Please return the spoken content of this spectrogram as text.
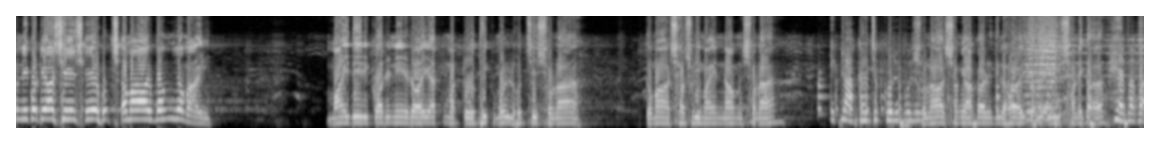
নিকটে আসে সে হচ্ছে আমার বোন জামাই। মায়েদের কর্ণে রয় একমাত্র অধিক মূল্য হচ্ছে সোনা। তোমার শাশুড়ি মায়ের নাম সোনা। একটু আকার যোগ করে বলুন। সোনার সঙ্গে আকার দিলে হয় তবে কি সনিকা হ্যাঁ বাবা।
